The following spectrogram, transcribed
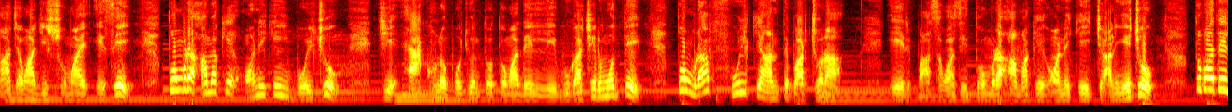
মাঝামাঝি সময় এসে তোমরা আমাকে অনেকেই বলছো যে এখনও পর্যন্ত তোমাদের লেবু গাছের মধ্যে তোমরা ফুলকে আনতে পারছ না। এর পাশাপাশি তোমরা আমাকে অনেকেই জানিয়েছো, তোমাদের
